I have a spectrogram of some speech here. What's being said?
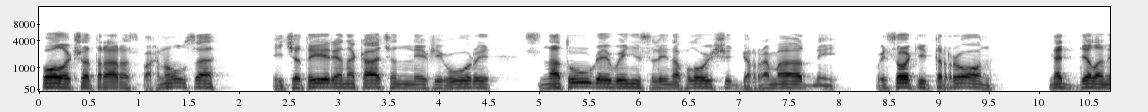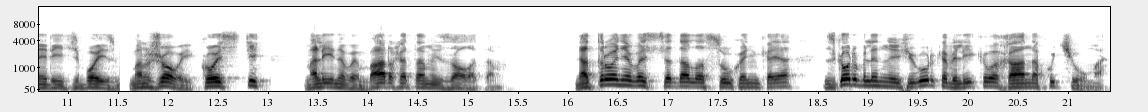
Полок шатра распахнулся, и четыре накачанные фигуры с натугой вынесли на площадь громадный высокий трон, отделанный резьбой из моржовой кости, малиновым бархатом и золотом. На троне восседала сухонькая, сгорбленная фигурка великого хана Хучума.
